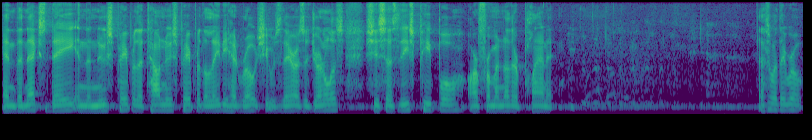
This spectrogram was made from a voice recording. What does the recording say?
And the next day in the newspaper, the town newspaper, the lady had wrote, she was there as a journalist. She says, these people are from another planet. That's what they wrote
